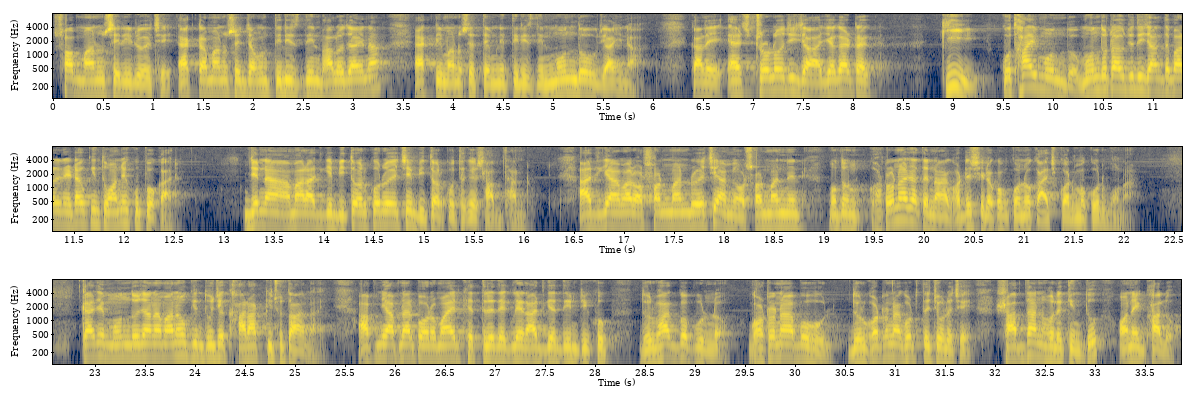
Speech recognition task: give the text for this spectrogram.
সব মানুষেরই রয়েছে। একটা মানুষের যেমন তিরিশ দিন ভালো যায় না, একটি মানুষের তেমনি তিরিশ দিন মন্দও যায় না। কালে অ্যাস্ট্রোলজি যা, জায়গাটা কি, কোথায় মন্দ? মন্দটাও যদি জানতে পারেন, এটাও কিন্তু অনেক উপকার। যে না, আমার আজকে বিতর্ক রয়েছে, বিতর্ক থেকে সাবধান। আজকে আমার অসম্মান রয়েছে, আমি অসম্মানের মতন ঘটনা যাতে না ঘটে, সেরকম কোনো কাজকর্ম করব না। কাজে মন্দ জানা মানেও কিন্তু যে খারাপ কিছু তা নয়। আপনি আপনার পরমায়ের ক্ষেত্রে দেখলেন, আজকের দিনটি খুব দুর্ভাগ্যপূর্ণ। ঘটনাবহুল দুর্ঘটনা ঘটতে চলেছে। সাবধান হলে কিন্তু অনেক ভালো।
